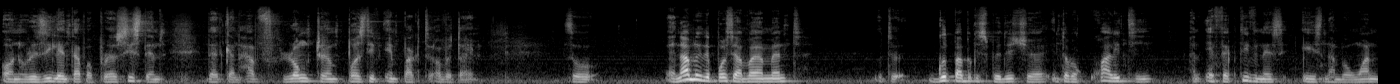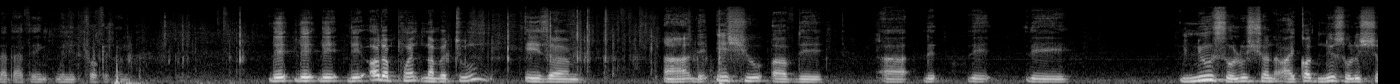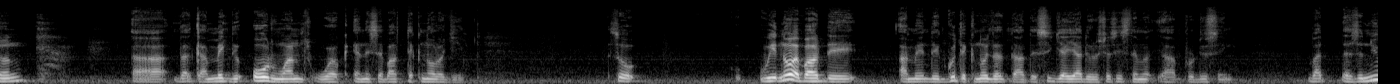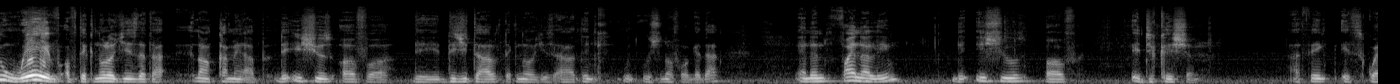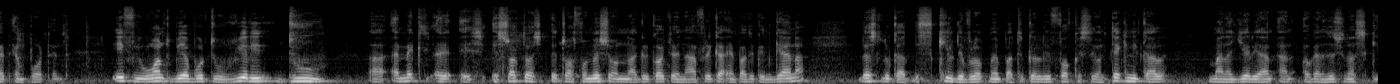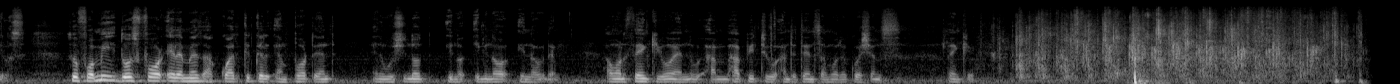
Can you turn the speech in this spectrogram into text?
on resilient type of systems that can have long-term positive impact over time. So enabling the policy environment with good public expenditure in terms of quality and effectiveness is number one that I think we need to focus on. The, the, the, the other point, number two, is um, uh, the issue of the, uh, the, the, the new solution, I call it new solution uh, that can make the old ones work, and it's about technology. So we know about the, I mean, the good technology that, that the CGIAR, the research system, are producing. But there's a new wave of technologies that are now coming up, the issues of uh, the digital technologies. I think we should not forget that. And then finally, the issue of education. I think it's quite important. If we want to be able to really do uh, make a, a, a structural transformation in agriculture in Africa, and particularly in Ghana, let's look at the skill development, particularly focusing on technical, managerial, and organizational skills. So for me, those four elements are quite critically important, and we should not you know, ignore, ignore them. I want to thank you, and I'm happy to entertain some other questions. Thank you.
